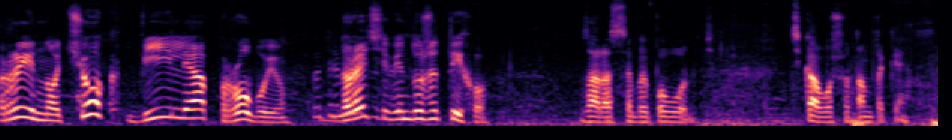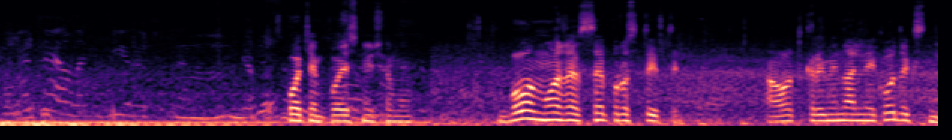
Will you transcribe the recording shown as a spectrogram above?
риночок біля пробою. Потримай, До речі, він дуже тихо зараз себе поводить. Цікаво, що там таке. Потім- Потім поясню чому. Бо може все простити. А от кримінальний кодекс ні.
